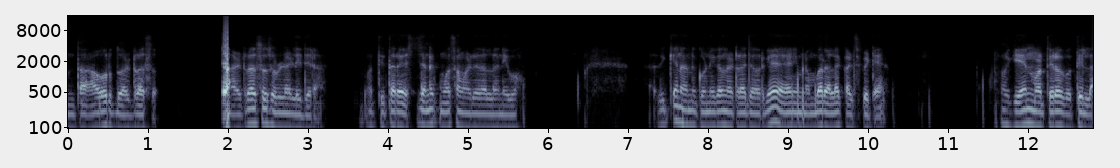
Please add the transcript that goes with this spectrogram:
ಅಂತ ಅವ್ರದ್ದು ಅಡ್ರೆಸ್ ಆ ಅಡ್ರೆಸ್ಸು ಸುಳ್ಳು ಹೇಳಿದ್ದೀರ? ಮತ್ತು ಈ ಥರ ಎಷ್ಟು ಜನಕ್ಕೆ ಮೋಸ ಮಾಡಿರಲ್ಲ ನೀವು? ಅದಕ್ಕೆ ನಾನು ಗುಣಿಗಲ್ ನಟರಾಜ್ ಅವ್ರಿಗೆ ನಿಮ್ಮ ನಂಬರ್ ಎಲ್ಲ ಕಳಿಸ್ಬಿಟ್ಟೆ. ಅವ್ರಿಗೆ ಏನು ಮಾಡ್ತಿರೋ ಗೊತ್ತಿಲ್ಲ.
